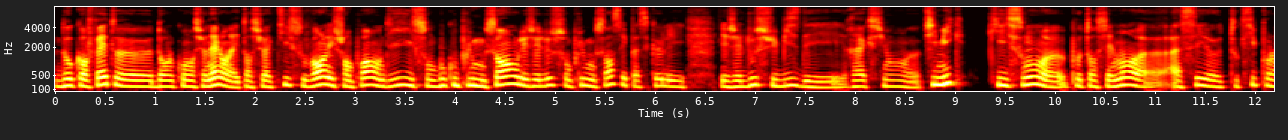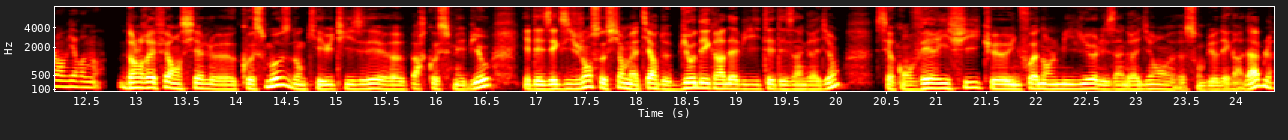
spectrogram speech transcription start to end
donc en fait, euh, dans le conventionnel, on a les tensioactifs souvent. Les shampoings, on dit ils sont beaucoup plus moussants ou les gels douces sont plus moussants. C'est parce que les, les gels douces subissent des réactions euh, chimiques qui sont euh, potentiellement euh, assez euh, toxiques pour l'environnement. Dans le référentiel Cosmos, donc qui est utilisé par Cosme Bio, il y a des exigences aussi en matière de biodégradabilité des ingrédients, c'est-à-dire qu'on vérifie qu'une fois dans le milieu, les ingrédients sont biodégradables,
